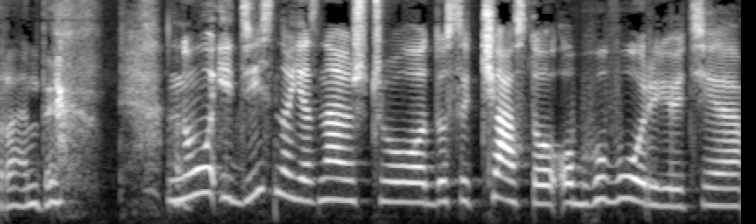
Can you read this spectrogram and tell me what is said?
тренди. Ну і дійсно я знаю, що досить часто обговорюють е,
